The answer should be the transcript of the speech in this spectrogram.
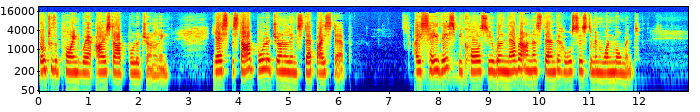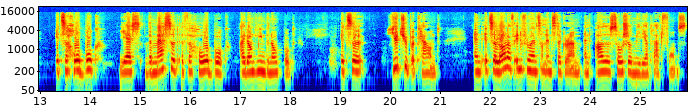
go to the point where I start bullet journaling. Yes, start bullet journaling step by step. I say this because you will never understand the whole system in one moment. It's a whole book. Yes, the method is a whole book. I don't mean the notebook. It's a YouTube account and it's a lot of influence on Instagram and other social media platforms.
